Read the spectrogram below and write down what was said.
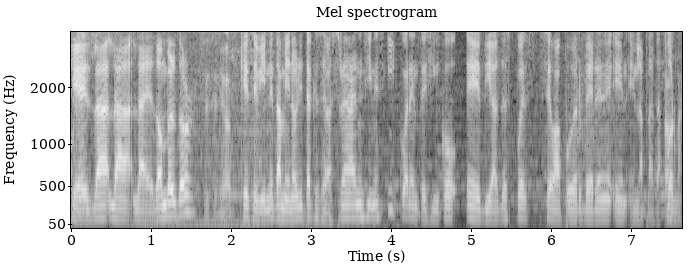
que es la, la- la de Dumbledore. Sí, señor. Que se viene también ahorita que se va a estrenar en cines y 45 eh, días después se va a poder ver en, en- en la plataforma.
